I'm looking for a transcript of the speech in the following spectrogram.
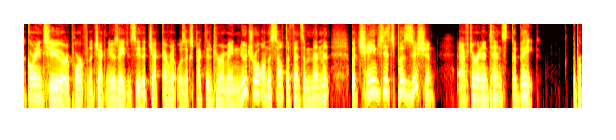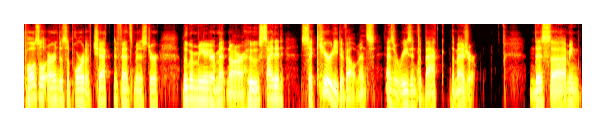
According to a report from the Czech news agency, the Czech government was expected to remain neutral on the self defense amendment, but changed its position after an intense debate. The proposal earned the support of Czech Defense Minister Lubomír Metnar, who cited security developments as a reason to back the measure. This, uh, I mean,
